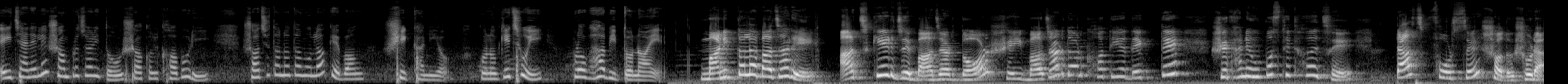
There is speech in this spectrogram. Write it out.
এই চ্যানেলে সম্প্রচারিত সকল খবরই সচেতনতামূলক এবং শিক্ষণীয়। কোনো কিছুই প্রভাবিত নয়। মানিকতলা বাজারে আজকের যে বাজার দর, সেই বাজার দর খতিয়ে দেখতে সেখানে উপস্থিত হয়েছে টাস্ক ফোর্সের সদস্যরা।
